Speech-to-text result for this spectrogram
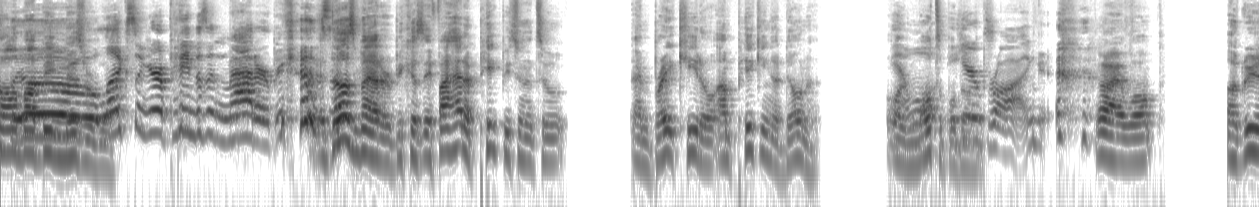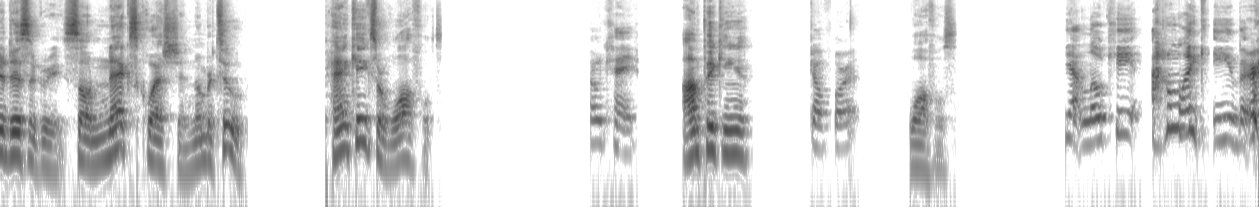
all about being miserable. Look, so your opinion doesn't matter because It does matter because if I had to pick between the two and break keto, I'm picking a donut or Yeah, well, multiple You're donuts. wrong. All right, well, agree to disagree. So next question, number two, pancakes or waffles? okay, I'm picking go for it. waffles. Yeah, low key, I don't like either.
